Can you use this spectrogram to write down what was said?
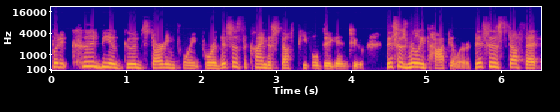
But it could be a good starting point for this is the kind of stuff people dig into. This is really popular. This is stuff that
